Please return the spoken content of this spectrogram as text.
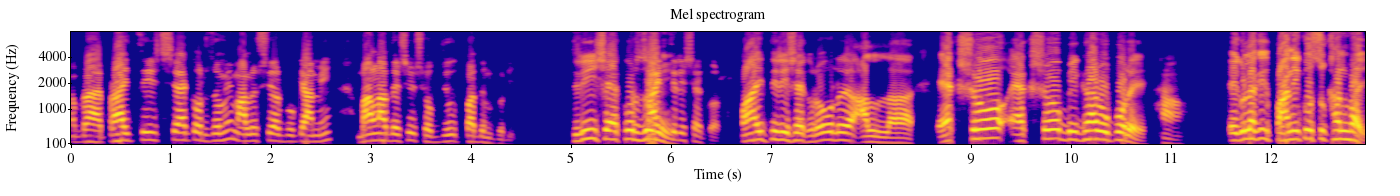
প্রায় প্রায় ত্রিশ একর জমি মালয়েশিয়ার বুকে আমি বাংলাদেশি সবজি উৎপাদন করি। ত্রিশ একর জমি? পঁয়ত্রিশ একর। পঁয়ত্রিশ একর ওরে আল্লাহ। একশো একশো বিঘার উপরে? হ্যাঁ। এগুলা কি পানি কচু খান ভাই?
